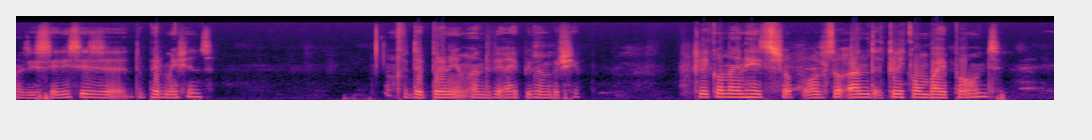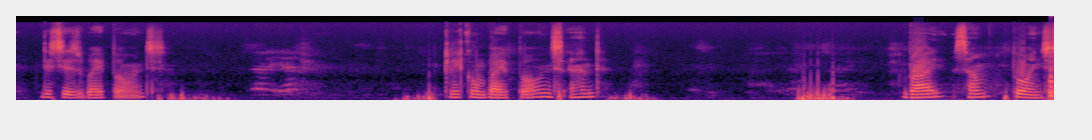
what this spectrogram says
as you see this is uh, the permissions of the premium and VIP membership. Click on 9 hits shop also and click on buy points. This is buy points. Click on buy points and buy some points.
